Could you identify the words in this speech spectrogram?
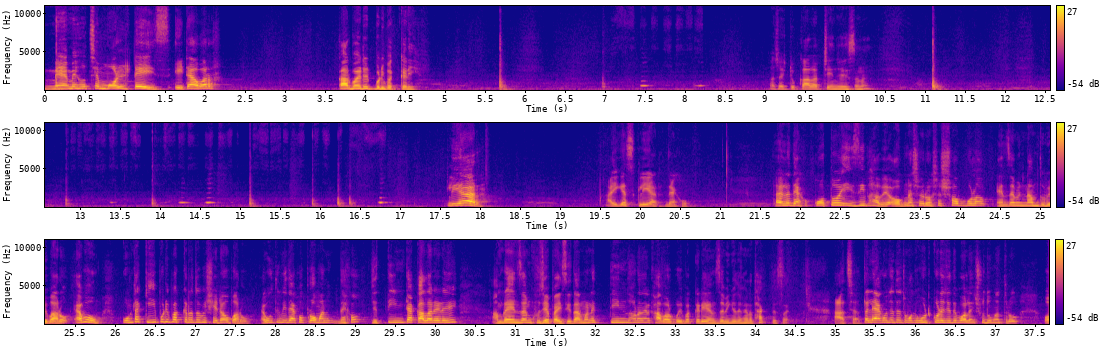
ম্যামে হচ্ছে মল্টেজ এটা আবার কার্বোহাইড্রেট পরিপাককারী আচ্ছা একটু কালার চেঞ্জ হয়েছে না? ক্লিয়ার আই গেস ক্লিয়ার দেখো। তাহলে দেখো কত ইজিভাবে অগ্নাশয় রসের সবগুলো এনজাইমের নাম তুমি পারো এবং কোনটা কী পরিপাক করে তুমি সেটাও পারো। এবং তুমি দেখো প্রমাণ, দেখো যে তিনটা কালারেরই আমরা এনজাইম খুঁজে পাইছি, তার মানে তিন ধরনের খাবার পরিপাককারী এনজাইম কিন্তু এখানে থাকতেছে। আচ্ছা তাহলে এখন যদি তোমাকে হুট করে যদি বলে শুধুমাত্র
